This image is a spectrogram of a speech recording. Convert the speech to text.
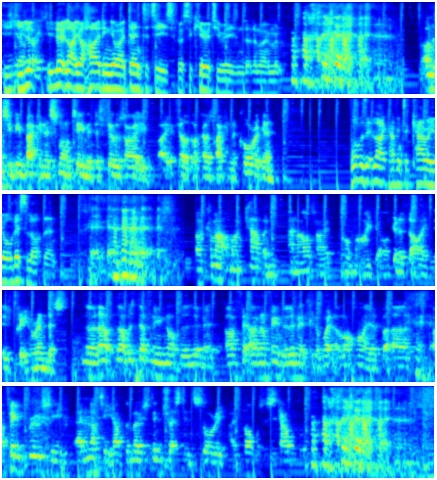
You, you look you look like you're hiding your identities for security reasons at the moment. Honestly, being back in a small team, it just feels like I felt like I was back in the corps again. What was it like having to carry all this lot then? I come out of my cabin and I was like, oh my god, I'm gonna die. It was pretty horrendous. No, that that was definitely not the limit. I think, and I think the limit could have went a lot higher. But uh, I think Brucey and Nutty have the most interesting story. It involves a scalpel.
